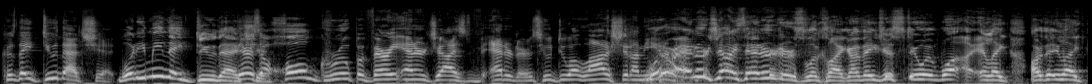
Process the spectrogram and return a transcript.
Because they do that shit. What do you mean they do that There's shit? a whole group of very energized editors who do a lot of shit on the what do energized editors look like? Are they just doing what? Uh, like, are they like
